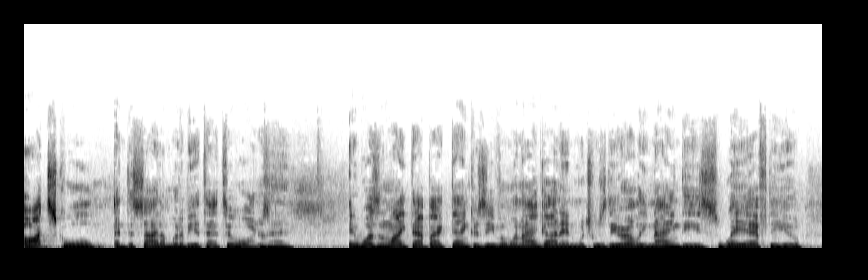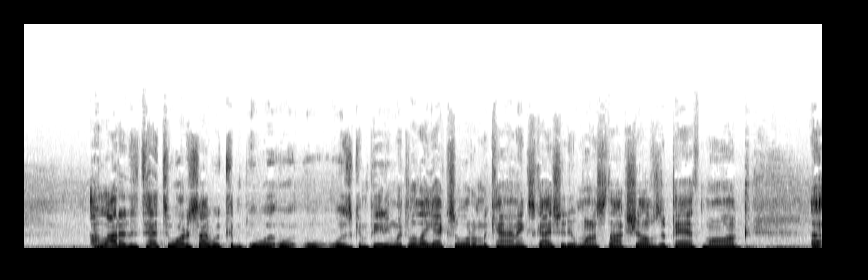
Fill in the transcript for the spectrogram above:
art school and decide I'm going to be a tattoo artist. Right. It wasn't like that back then because even when I got in, which was the early '90s, way after you, a lot of the tattoo artists I would w- w- was competing with were like ex auto mechanics, guys who didn't want to stock shelves at Pathmark. Uh,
